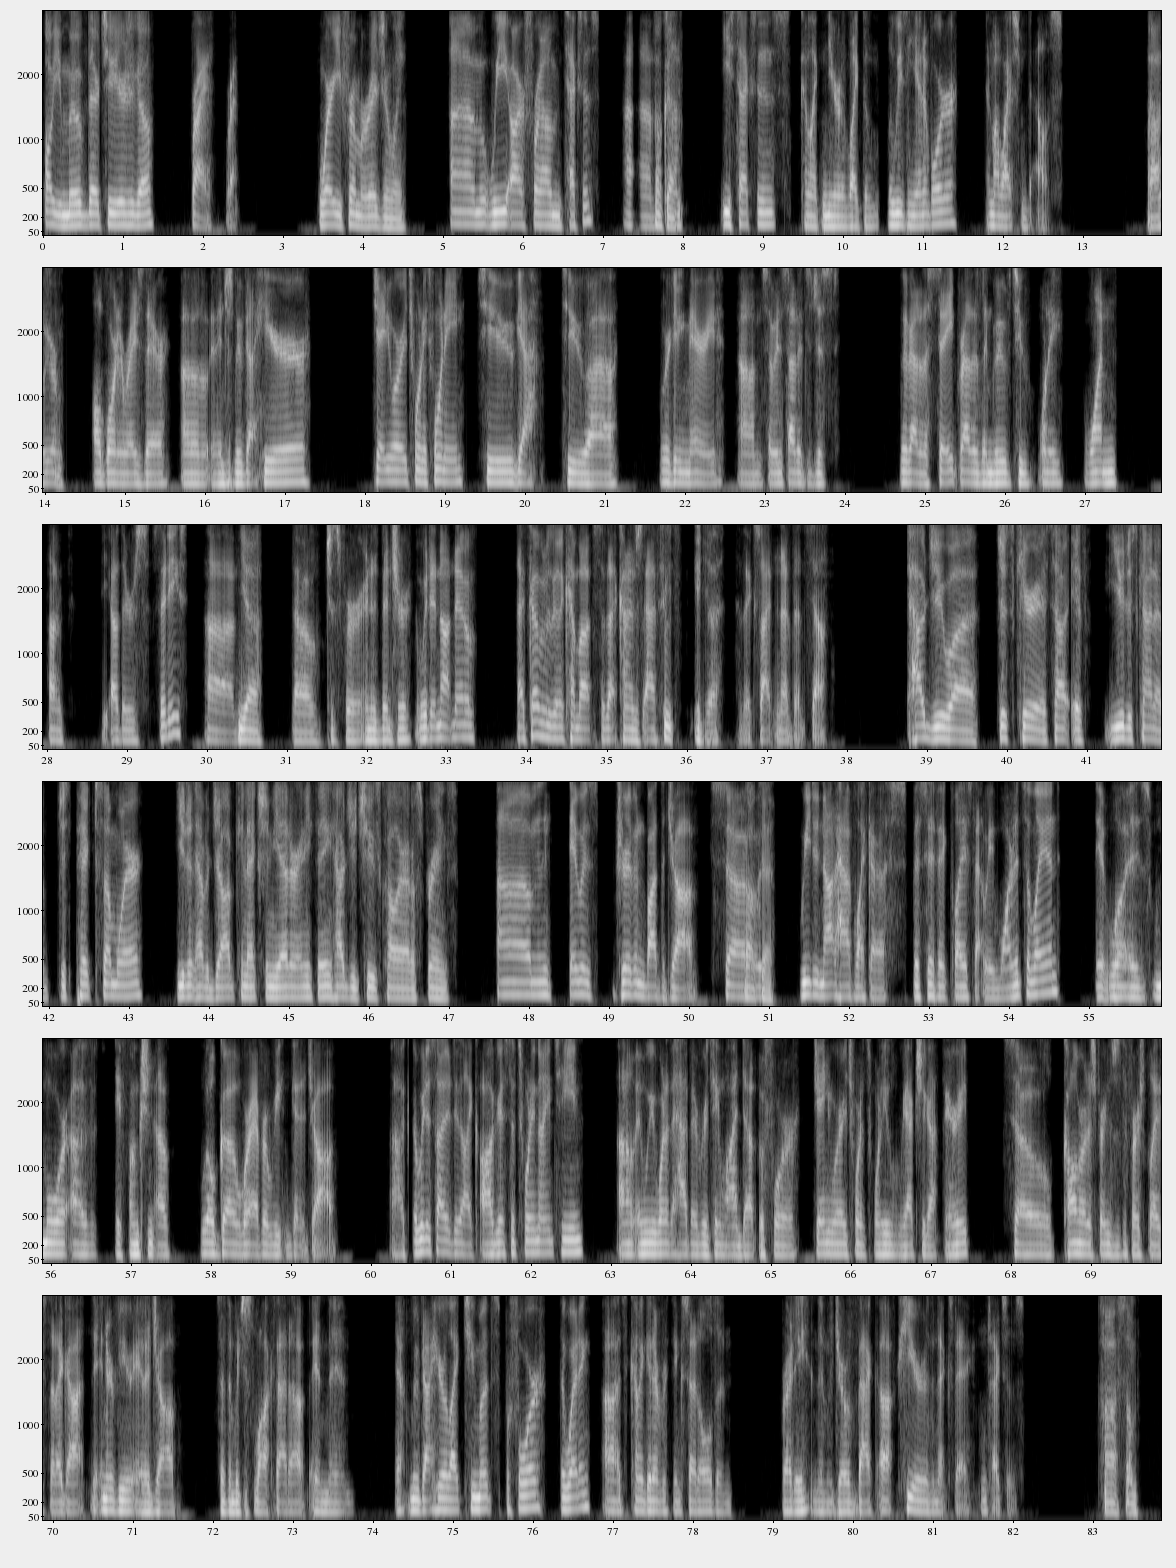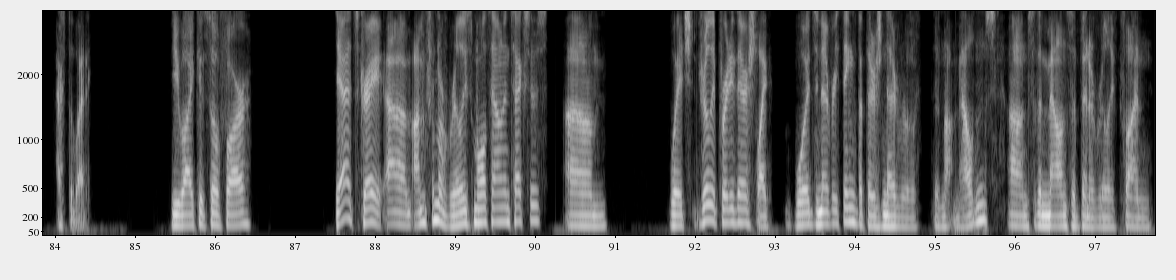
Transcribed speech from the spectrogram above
Oh, you moved there two years ago? Right. Right. Where are you from originally? Um, we are from Texas. Um, okay. So East Texas, kind of like near like the Louisiana border. And my wife's from Dallas. Awesome. Uh, we were all born and raised there, uh, and just moved out here January 2020 to, yeah, to, uh, we are getting married. Um, so we decided to just move out of the state rather than move to only one of the other's cities. Um, yeah. So just for an adventure. We did not know that COVID was going to come up. So that kind of just added the, the excitement of that stuff. How'd you, uh, just curious how, if you just kind of just picked somewhere you didn't have a job connection yet or anything? How'd you choose Colorado Springs? Um, it was driven by the job. So okay. we did not have like a specific place that we wanted to land. It was more of a function of we'll go wherever we can get a job. Uh, we decided to do like August of 2019. Um, and we wanted to have everything lined up before January 2020 when we actually got married. So Colorado Springs was the first place that I got the interview and a job. So then we just locked that up and then yeah, moved out here like two months before the wedding uh, to kind of get everything settled and ready. And then we drove back up here the next day from Texas. Awesome. After the wedding. Do you like it so far? Yeah, it's great. Um, I'm from a really small town in Texas, um, which is really pretty. There's like woods and everything, but there's never, there's not mountains. Um, so the mountains have been a really fun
